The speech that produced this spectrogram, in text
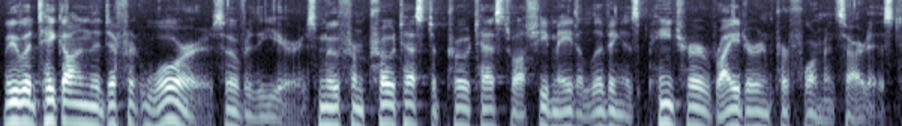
We would take on the different wars over the years, move from protest to protest while she made a living as painter, writer, and performance artist.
